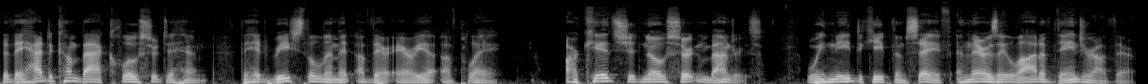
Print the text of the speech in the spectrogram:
that they had to come back closer to him. They had reached the limit of their area of play. Our kids should know certain boundaries. We need to keep them safe, and there is a lot of danger out there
